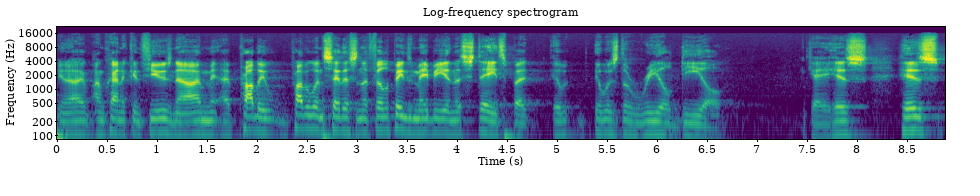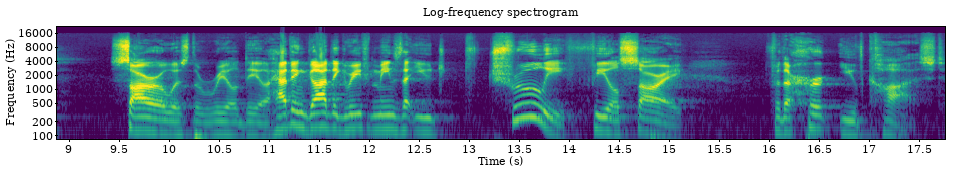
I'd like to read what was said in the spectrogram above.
you know, I, am kind of confused now. I, I, probably probably wouldn't say this in the Philippines, maybe in the States, but it, it was the real deal. Okay, his his sorrow was the real deal. Having godly grief means that you truly feel sorry for the hurt you've caused.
